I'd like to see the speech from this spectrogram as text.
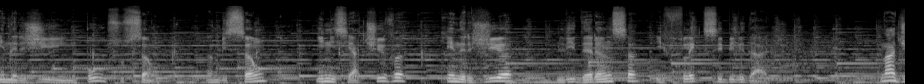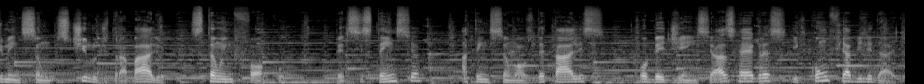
energia e impulso são ambição, iniciativa, energia, liderança e flexibilidade. Na dimensão estilo de trabalho estão em foco persistência, atenção aos detalhes, obediência às regras e confiabilidade.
